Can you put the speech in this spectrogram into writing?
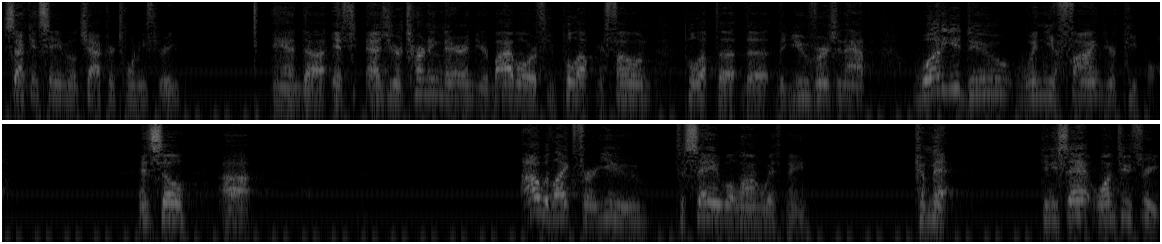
Second Samuel, chapter twenty three. And uh, if as you're turning there into your Bible, or if you pull up your phone, pull up the the, the YouVersion app. What do you do when you find your people? And so, uh, I would like for you to say along with me, commit. Can you say it? One, two, three.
